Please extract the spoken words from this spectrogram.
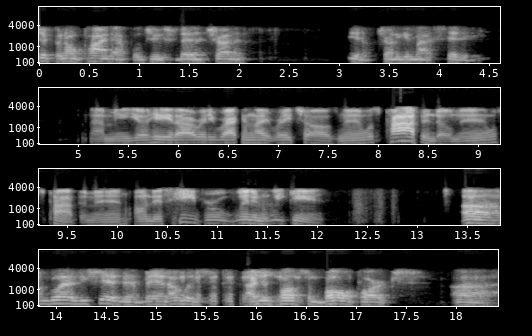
sipping on pineapple juice, man, trying to you know, trying to get my acidity. I mean, your head already rocking like Ray Charles, man. What's popping though, man? What's popping, man? On this Hebrew winning weekend. Uh, I'm glad you said that, man. I was I just bought some ballparks. Uh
